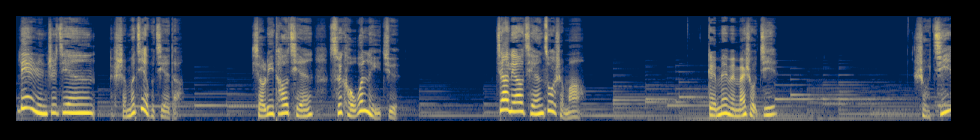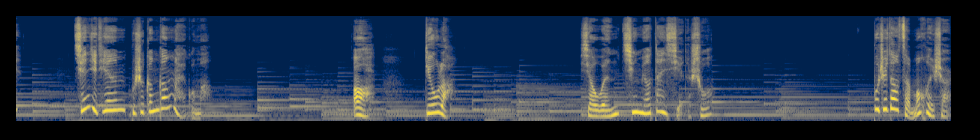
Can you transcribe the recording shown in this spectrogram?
恋人之间什么借不借的？小丽掏钱，随口问了一句：“家里要钱做什么？”给妹妹买手机。手机？前几天不是刚刚买过吗？哦，丢了。小文轻描淡写的说。不知道怎么回事儿，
